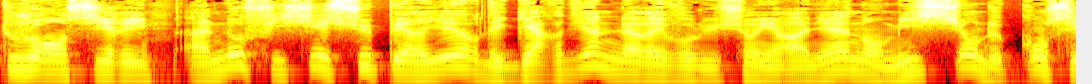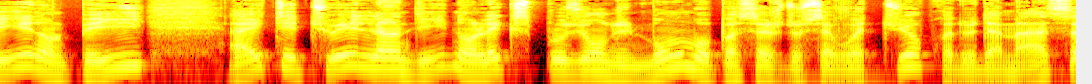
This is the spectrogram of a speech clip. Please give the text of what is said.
Toujours en Syrie, un officier supérieur des gardiens de la révolution iranienne en mission de conseiller dans le pays a été tué lundi dans l'explosion d'une bombe au passage de sa voiture près de Damas.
